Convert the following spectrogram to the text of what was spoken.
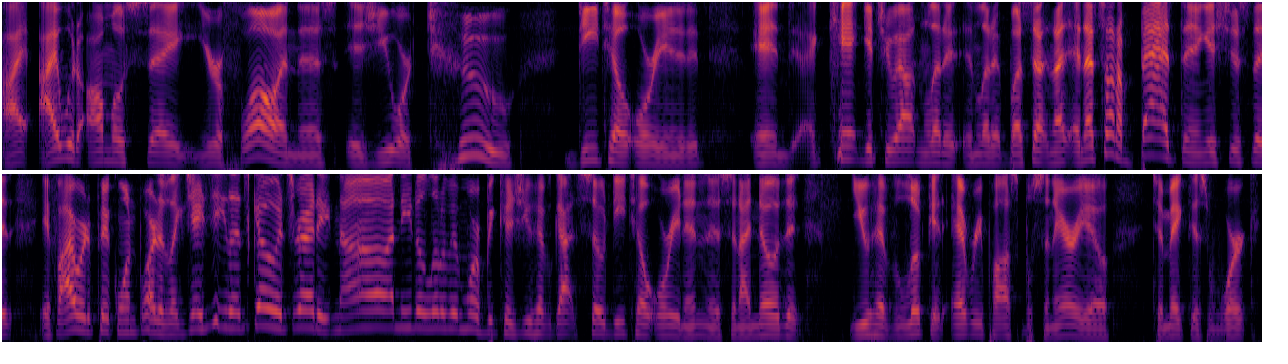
I I would almost say your flaw in this is you are too detail oriented and I can't get you out and let it and let it bust out. And, I, and, that's not a bad thing. It's just that if I were to pick one part, it's like JT, let's go, it's ready. No, I need a little bit more because you have got so detail oriented in this, and I know that you have looked at every possible scenario to make this work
